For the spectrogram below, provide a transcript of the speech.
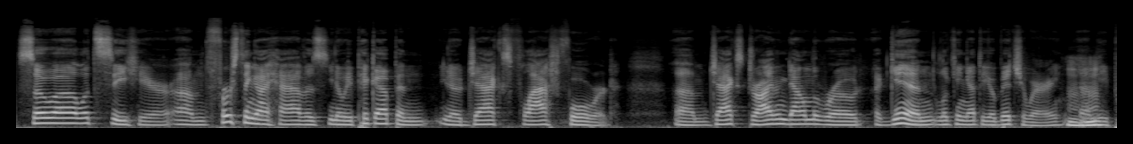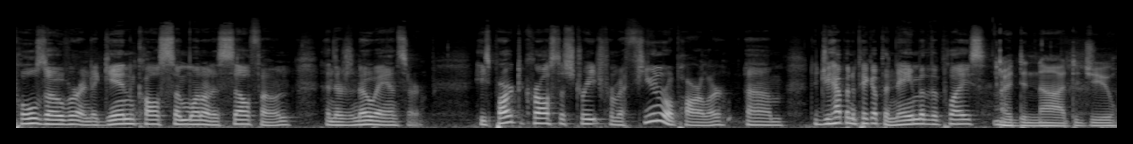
So uh, let's see here. Um, first thing I have is you know we pick up and you know Jack's flash forward. Um, Jack's driving down the road again, looking at the obituary. Um, he pulls over and again calls someone on his cell phone, and there's no answer. He's parked across the street from a funeral parlor. Um, did you happen to pick up the name of the place? I did not. Did you?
